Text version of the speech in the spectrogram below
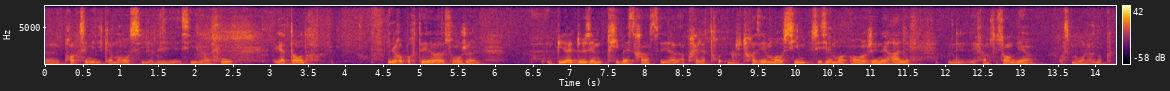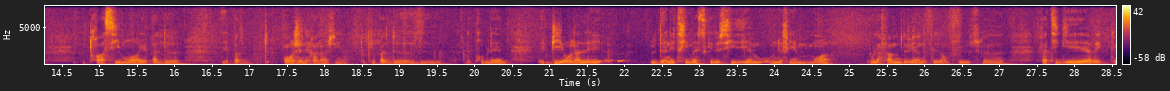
euh, prendre ses médicaments s'il en faut, et attendre et reporter euh, son jeûne. Et puis le deuxième trimestre, hein, c'est après la, du troisième mois au sixième mois, en général, les, femmes se sentent bien à ce moment-là. Donc, de 3 à 6 mois, il n'y a pas de. Y a pas en général, hein, je dis, hein. donc il n'y a pas de, de, problème. Et puis on a les, le dernier trimestre qui est de sixième au neuvième mois, où la femme devient de plus en plus euh, fatiguée avec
